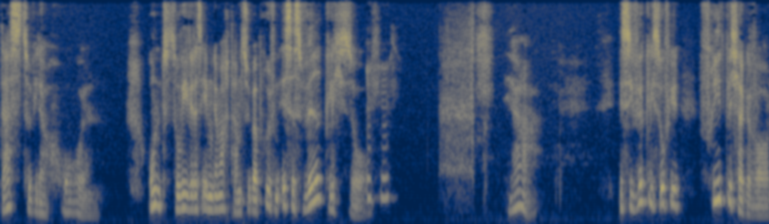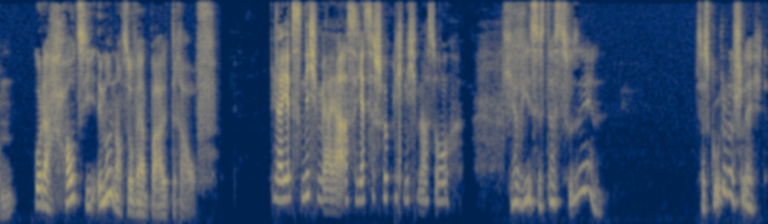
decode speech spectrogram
das zu wiederholen. Und, so wie wir das eben gemacht haben, zu überprüfen, ist es wirklich so? Mhm. Ja. Ist sie wirklich so viel friedlicher geworden? Oder haut sie immer noch so verbal drauf? Ja, jetzt nicht mehr, ja. Also jetzt ist wirklich nicht mehr so. Ja, wie ist es das zu sehen? Ist das gut oder schlecht?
